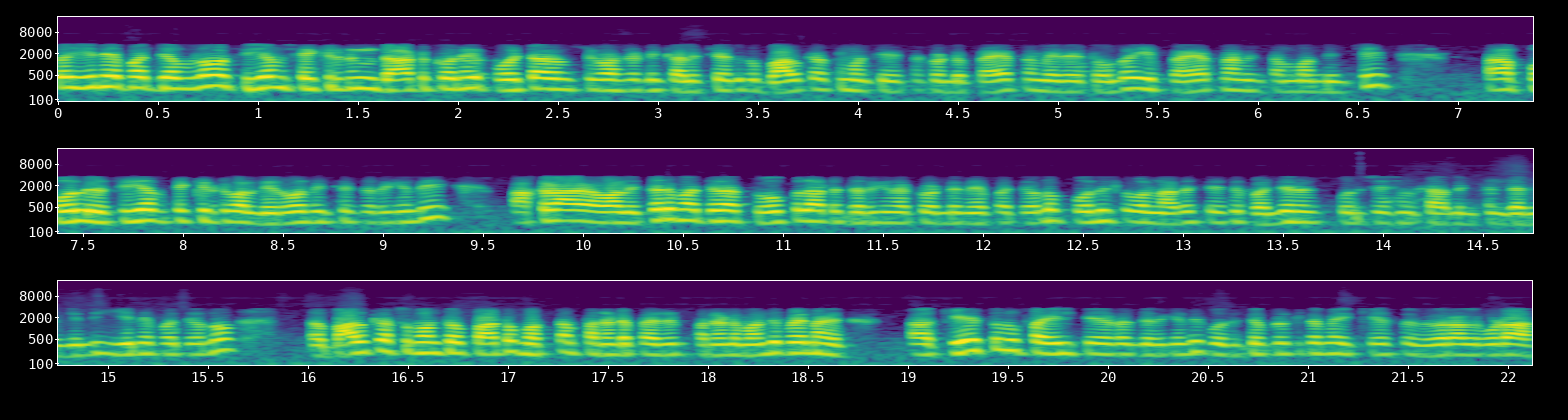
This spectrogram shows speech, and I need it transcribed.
సో ఈ నేపథ్యంలో సీఎం సెక్యూరిటీని దాటుకొని పోచారం శ్రీనివాస్ రెడ్డిని కలిసేందుకు బాలకృష్ణ చేసినటువంటి ప్రయత్నం ఏదైతే ఉందో ఈ ప్రయత్నానికి సంబంధించి ఆ పోలీసు సీఎం సెక్యూరిటీ వాళ్ళు నిర్వహించడం జరిగింది. అక్కడ వాళ్ళిద్దరి మధ్య తోపులాట జరిగినటువంటి నేపథ్యంలో పోలీసులు వాళ్ళని అరెస్ట్ చేసి బంజారా పోలీస్ స్టేషన్ తరలించడం జరిగింది. ఈ నేపథ్యంలో బాల్క పాటు మొత్తం పన్నెండు పన్నెండు మంది పైన కేసులు ఫైల్ చేయడం జరిగింది. కొద్దిసేపటి క్రితమే ఈ కేసు వివరాలు కూడా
